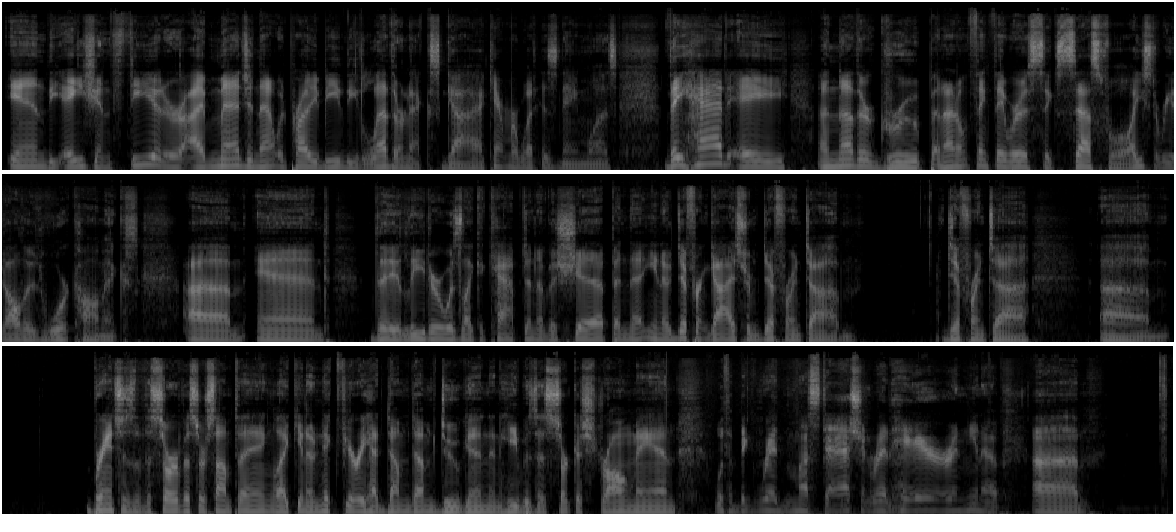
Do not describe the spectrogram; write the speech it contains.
in the Asian theater, I imagine that would probably be the Leathernecks guy. I can't remember what his name was. They had a another group, and I don't think they were as successful. I used to read all those war comics, um, and the leader was like a captain of a ship, and that you know different guys from different um, different. Uh, um, branches of the service or something. Like, you know, Nick Fury had Dum Dum Dugan and he was a circus strongman with a big red mustache and red hair. And, you know, uh,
